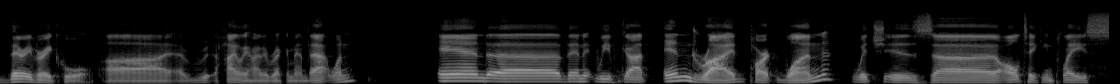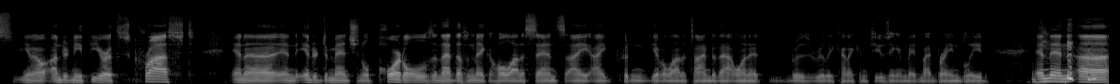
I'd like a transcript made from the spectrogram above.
Very, very cool. Uh, I re- highly, highly recommend that one. And uh, then it, we've got Endride Part One, which is uh, all taking place, you know, underneath the Earth's crust and uh, and interdimensional portals, and that doesn't make a whole lot of sense. I, I couldn't give a lot of time to that one. It was really kind of confusing and made my brain bleed. And then uh,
